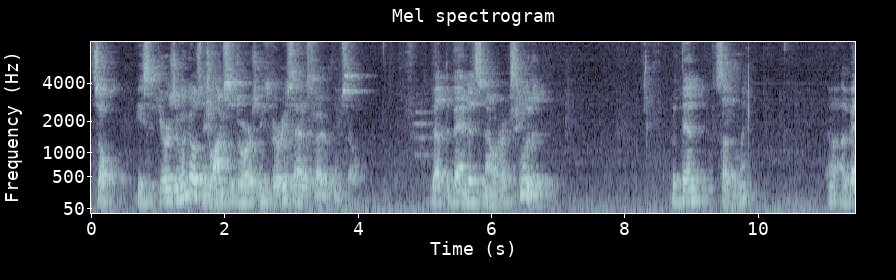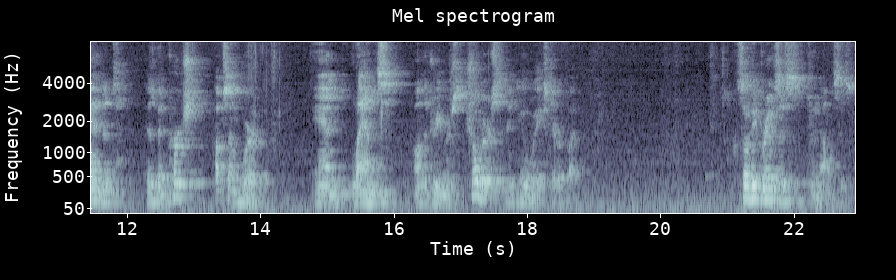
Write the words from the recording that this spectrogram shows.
So he secures the windows and he locks the doors and he's very satisfied with himself. that the bandits now are excluded. But then, suddenly, uh, a bandit has been perched up somewhere and lands on the dreamer's shoulders, and he awakes terrified. So he brings us to analysis.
